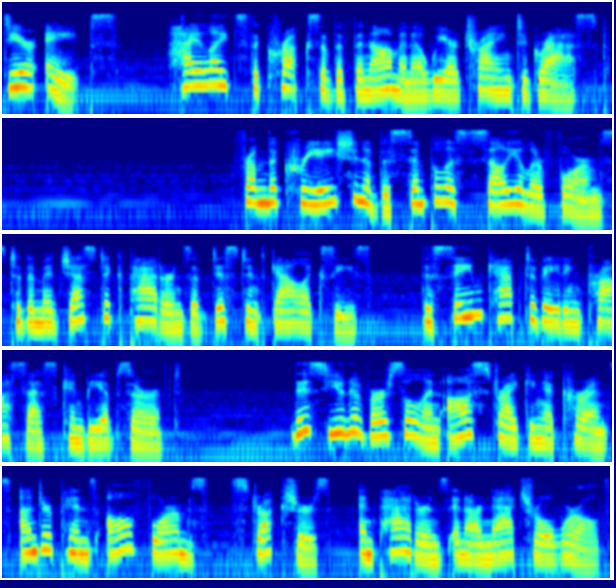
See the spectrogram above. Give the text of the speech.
dear apes, highlights the crux of the phenomena we are trying to grasp. From the creation of the simplest cellular forms to the majestic patterns of distant galaxies, the same captivating process can be observed. This universal and awe-striking occurrence underpins all forms, structures, and patterns in our natural world.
